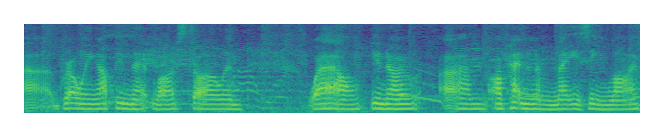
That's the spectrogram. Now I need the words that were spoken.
uh, growing up in that lifestyle and wow, you know, um, I've had an amazing life.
